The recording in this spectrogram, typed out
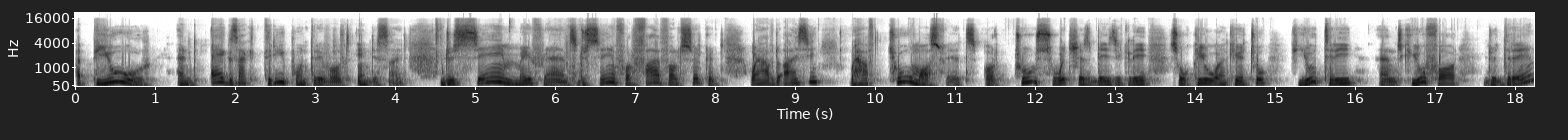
a pure and exact 3.3 volt in this side. The same my friends the same for 5 volt circuit. We have the IC we have two MOSFETs or two switches basically so Q1 Q2 Q3 and Q4 the drain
